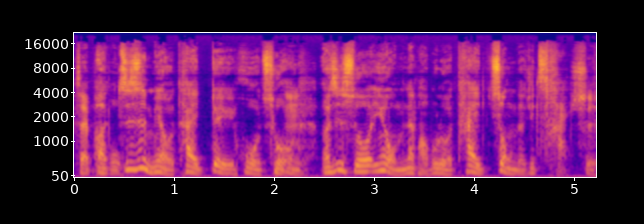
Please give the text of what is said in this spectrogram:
在跑步、呃、姿势没有太对或错，嗯、而是说，因为我们在跑步如果太重的去踩，是，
